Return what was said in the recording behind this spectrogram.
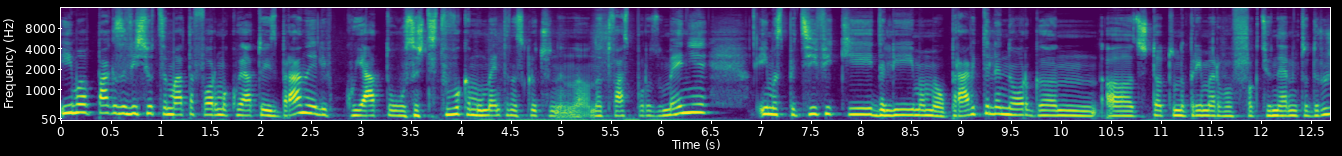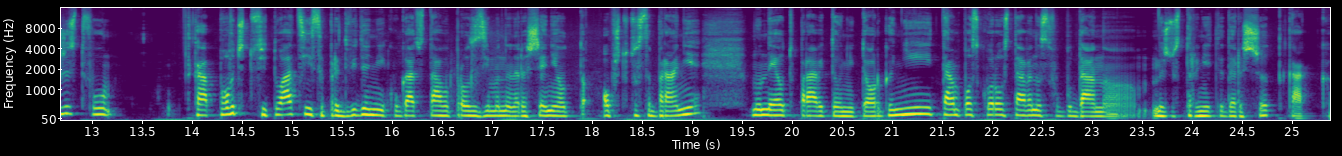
Има пак зависи от самата форма, която е избрана или която съществува към момента на сключване на, на това споразумение. Има специфики, дали имаме управителен орган, а, защото, например, в акционерното дружество така, повечето ситуации са предвидени, когато става въпрос за взимане на решения от общото събрание, но не от управителните органи. Там по-скоро оставена свобода на между страните да решат как,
